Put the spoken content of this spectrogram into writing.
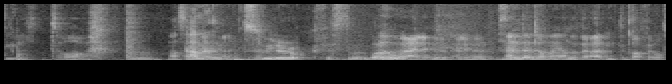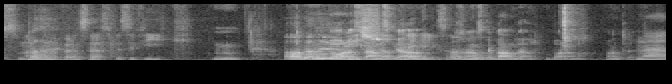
fyllt av massa Ja men Sweden Rock Festival bara. Jo, eller hur, eller hur. Men de, de var ju ändå där, inte bara för oss, men Nej. för en så här specifik... Mm. Ja den är ju... bara svenska, grej, liksom. svenska band väl? Bara, var inte det? Nej,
